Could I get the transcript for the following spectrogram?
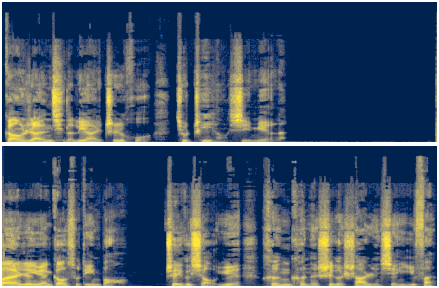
刚燃起的恋爱之火就这样熄灭了。办案人员告诉丁宝，这个小月很可能是个杀人嫌疑犯，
